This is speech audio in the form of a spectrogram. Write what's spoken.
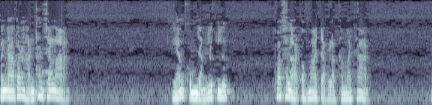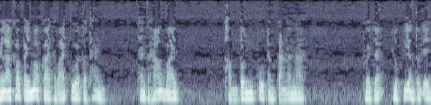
บรรดาพระอรหันต์ท่านฉลาด แหลมคมอย่างลึกๆ เพราะฉลาดออกมาจากหลักธรรมชาติ เวลาเข้าไปมอบการถวายตัวต่อท่าน ท่านก็หาอุบายถ่อมตนพูดต่างๆนานา เพื่อจะหลบเลี่ยงตนเอง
